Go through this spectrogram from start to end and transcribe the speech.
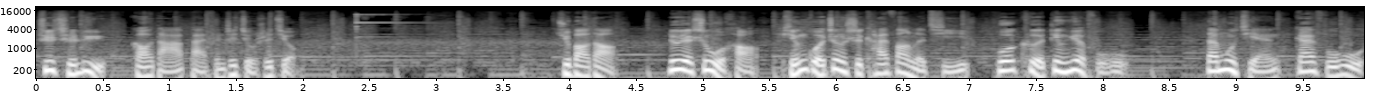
支持率高达百分之九十九。据报道，六月十五号，苹果正式开放了其播客订阅服务，但目前该服务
